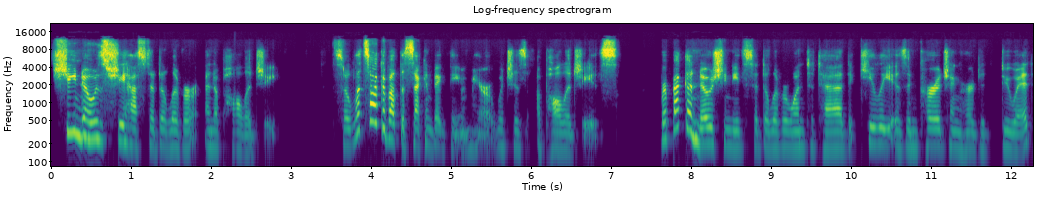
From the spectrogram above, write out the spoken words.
She knows she has to deliver an apology. So let's talk about the second big theme here, which is apologies. Rebecca knows she needs to deliver one to Ted. Keeley is encouraging her to do it.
